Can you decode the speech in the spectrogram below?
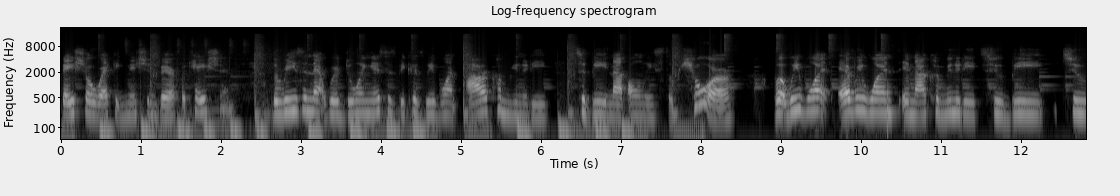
facial recognition verification. The reason that we're doing this is because we want our community to be not only secure, but we want everyone in our community to be to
